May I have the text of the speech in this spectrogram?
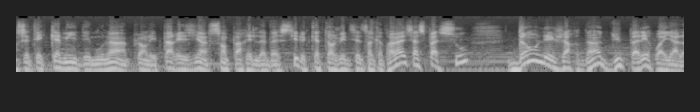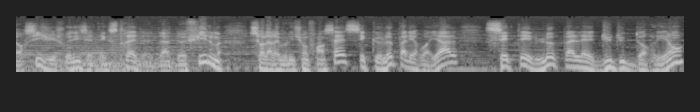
Alors c'était Camille Desmoulins appelant les Parisiens à s'emparer de la Bastille le 14 juillet 1780. Et ça se passe où? Dans les jardins du Palais Royal. Alors si j'ai choisi cet extrait de, film sur la Révolution française, c'est que le Palais Royal, c'était le palais du duc d'Orléans,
